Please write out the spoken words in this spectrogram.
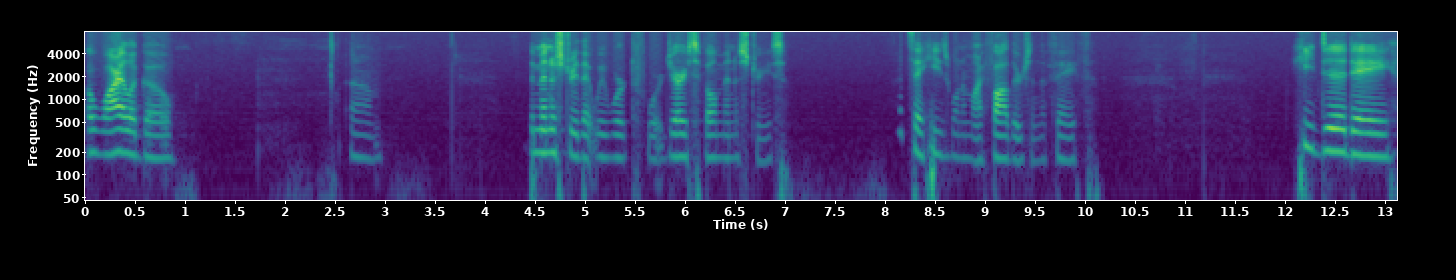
A while ago, um, the ministry that we worked for, Jerry Savelle Ministries, I'd say he's one of my fathers in the faith. He did a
